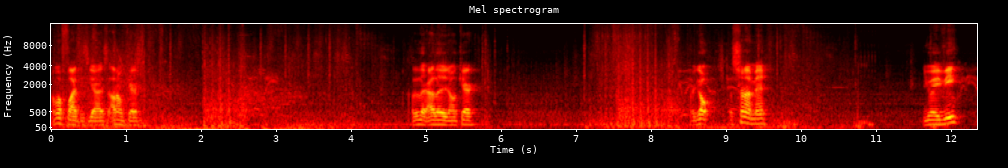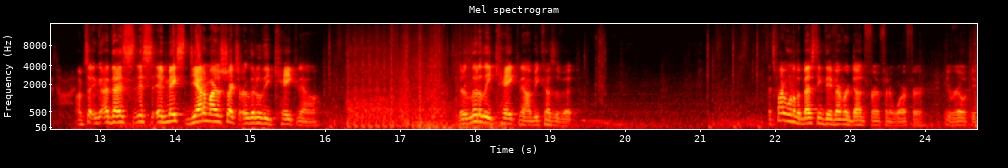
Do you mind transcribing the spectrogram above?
I'm gonna fly these guys. I don't care. I literally, don't care. There we go. Let's turn on, man. UAV. I'm telling this. This it makes the atomizer strikes are literally cake now. They're literally cake now because of it. That's probably one of the best things they've ever done for Infinite Warfare. Be real with you.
